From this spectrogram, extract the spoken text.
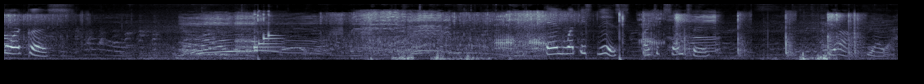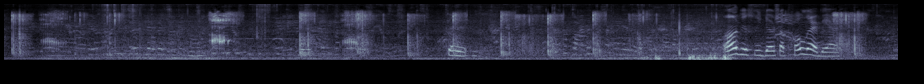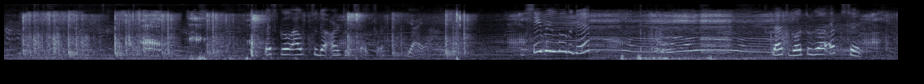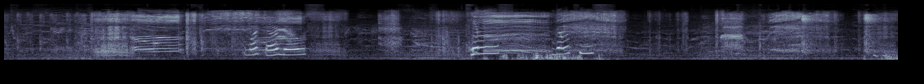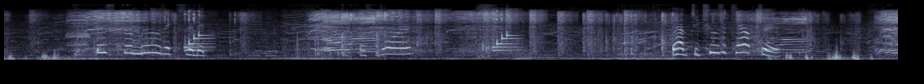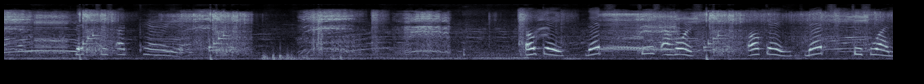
Orcas. There's a polar bear. Let's go out to the Arctic Center. Yeah, yeah. Saving will again. Let's go to the exit. What are those? Camels? Donkeys? The moose exhibit. Close the door. We have to choose a character. This is a character. Okay, let's choose a horse. Okay, let's choose one.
